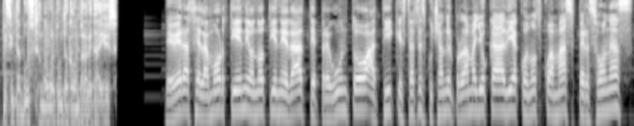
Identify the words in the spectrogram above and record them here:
Visita boostmobile.com para detalles. ¿De veras el amor tiene o no tiene edad? Te pregunto a ti que estás escuchando el programa. Yo cada día conozco a más personas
